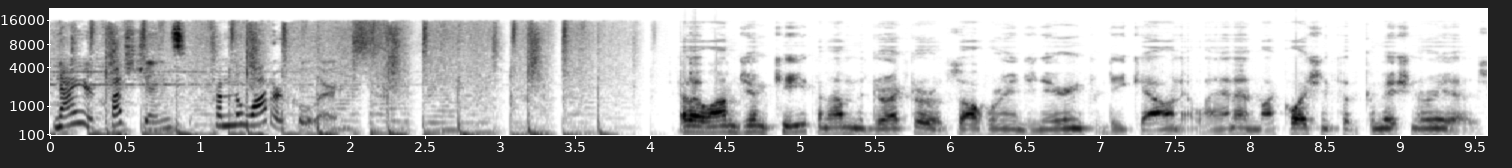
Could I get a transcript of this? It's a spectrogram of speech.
Now, your questions from the water cooler. Hello, I'm Jim Keith, and I'm the Director of Software Engineering for Decal in Atlanta. And my question for the Commissioner is,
